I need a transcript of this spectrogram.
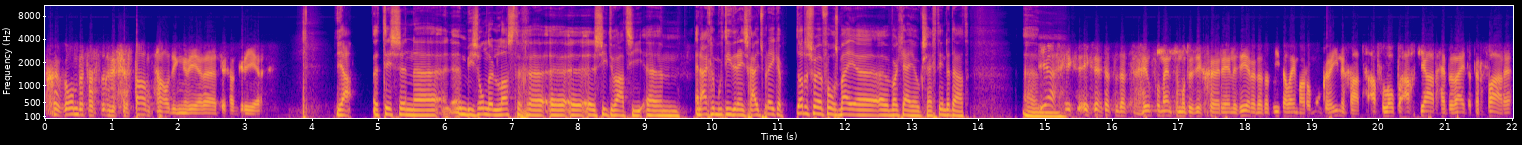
gezonde ver- verstandshouding weer te gaan creëren. Ja, het is een, eh, een bijzonder lastige eh, eh, situatie. Ehm, en eigenlijk moet iedereen zich uitspreken. Dat is volgens mij wat jij ook zegt, inderdaad. Ehm, Ja, ik, ik zeg dat, dat heel veel mensen moeten zich realiseren dat het niet alleen maar om Oekraïne gaat. Afgelopen acht jaar hebben wij dat ervaren.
